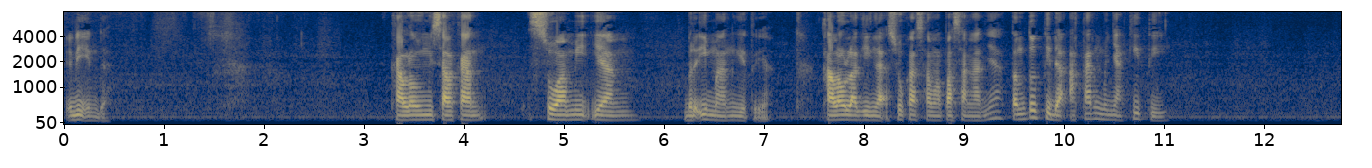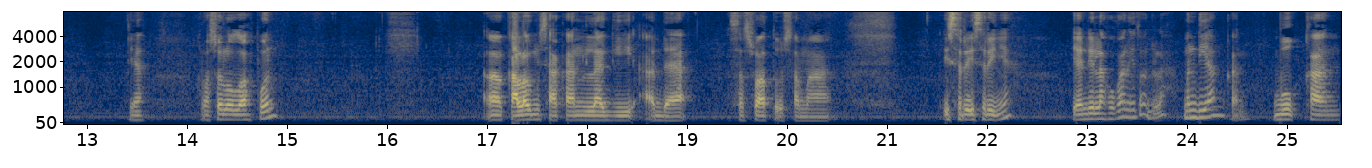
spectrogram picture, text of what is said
Ini indah. Kalau misalkan suami yang beriman gitu ya, kalau lagi nggak suka sama pasangannya, tentu tidak akan menyakiti. Ya, Rasulullah pun uh, kalau misalkan lagi ada sesuatu sama istri-istrinya, yang dilakukan itu adalah mendiamkan, bukan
